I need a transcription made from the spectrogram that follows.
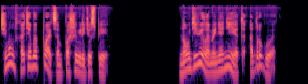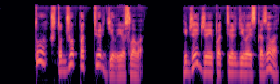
чем он хотя бы пальцем пошевелить успеет. Но удивило меня не это, а другое. То, что Джо подтвердил ее слова. И Джей Джей подтвердила и сказала,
